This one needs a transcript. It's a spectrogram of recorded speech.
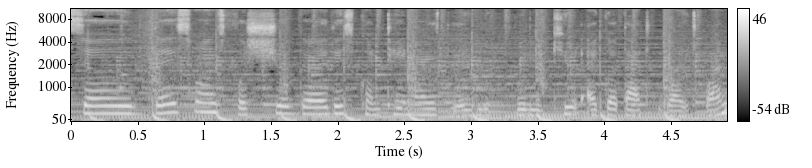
so this one's for sugar. This container is really, really cute. I got that white one.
